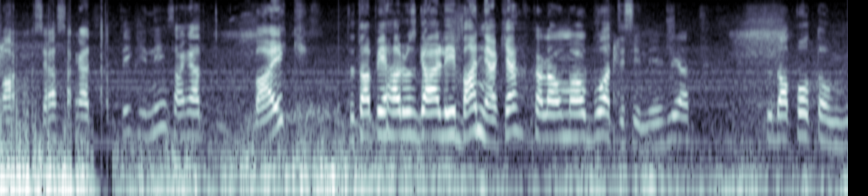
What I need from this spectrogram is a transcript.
bagus ya sangat cantik ini sangat baik tetapi harus gali banyak ya kalau mau buat di sini lihat sudah potong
